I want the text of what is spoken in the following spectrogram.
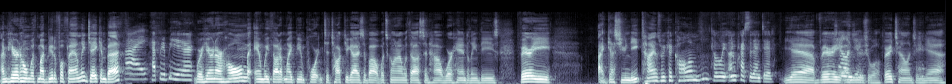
I'm here at home with my beautiful family, Jake and Beth. Hi. Happy to be here. We're here in our home and we thought it might be important to talk to you guys about what's going on with us and how we're handling these very I guess unique times we could call them. Mm-hmm. Totally unprecedented. Yeah, very unusual, very challenging. Yeah.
